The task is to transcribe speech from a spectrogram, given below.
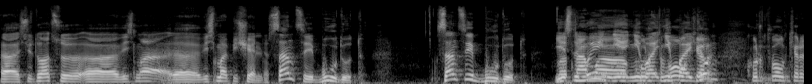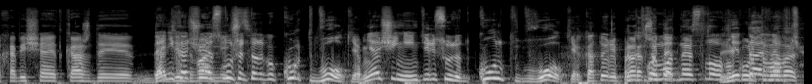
э, ситуацию э, весьма, э, весьма печальную. Санкции будут. Санкции будут. Если нам, мы а, не, не, Курт не Волкер- пойдем... Курт Волкер их обещает каждые Да не хочу я слушать, кто такой Курт Волкер. Меня вообще не интересует этот Курт Волкер, который про это же модное слово, Курт летального... Волкер.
